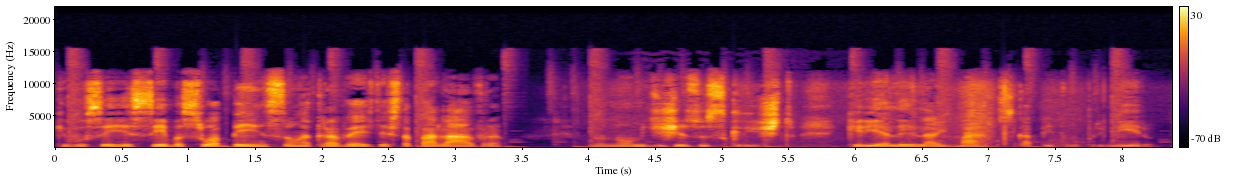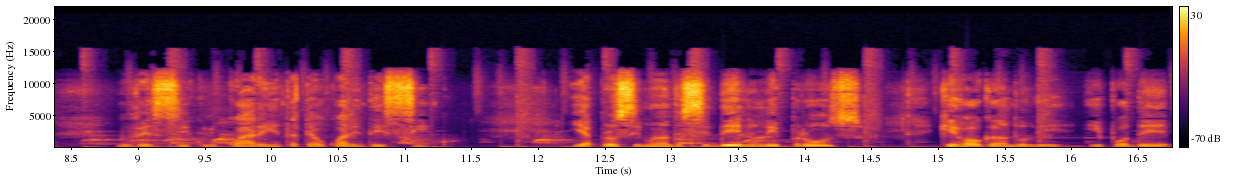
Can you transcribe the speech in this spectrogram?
que você receba sua bênção através desta palavra, no nome de Jesus Cristo. Queria ler lá em Marcos capítulo 1, no versículo 40 até o 45. E aproximando-se dele um leproso, que rogando-lhe e poder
